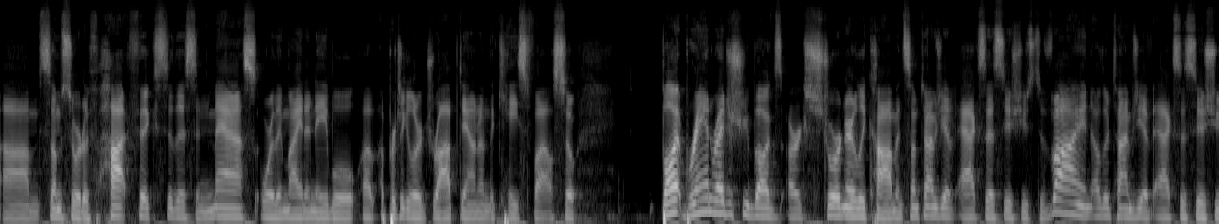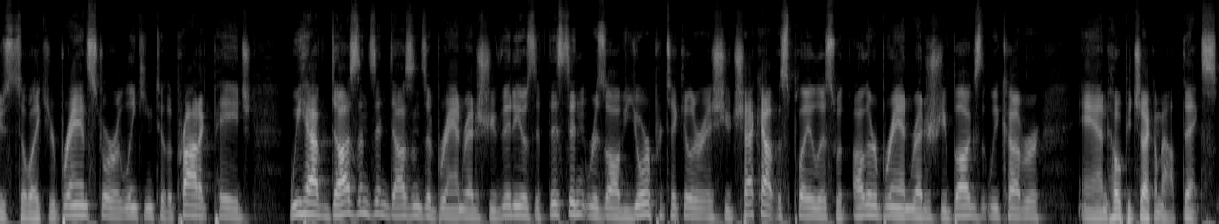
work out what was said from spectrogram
um, some sort of hot fix to this in mass, or they might enable a, a particular drop down on the case file. So, but brand registry bugs are extraordinarily common. Sometimes you have access issues to Vine, other times you have access issues to like your brand store linking to the product page. We have dozens and dozens of brand registry videos. If this didn't resolve your particular issue, check out this playlist with other brand registry bugs that we cover and hope you check them out. Thanks.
